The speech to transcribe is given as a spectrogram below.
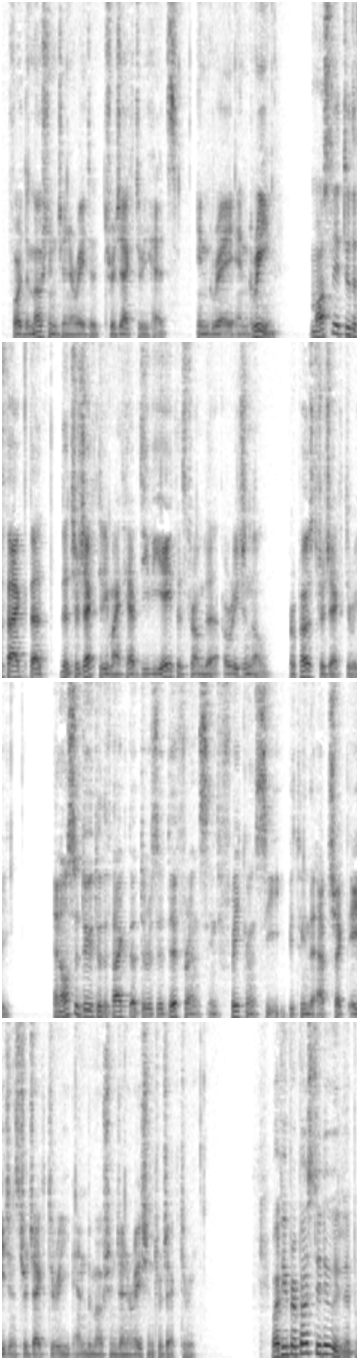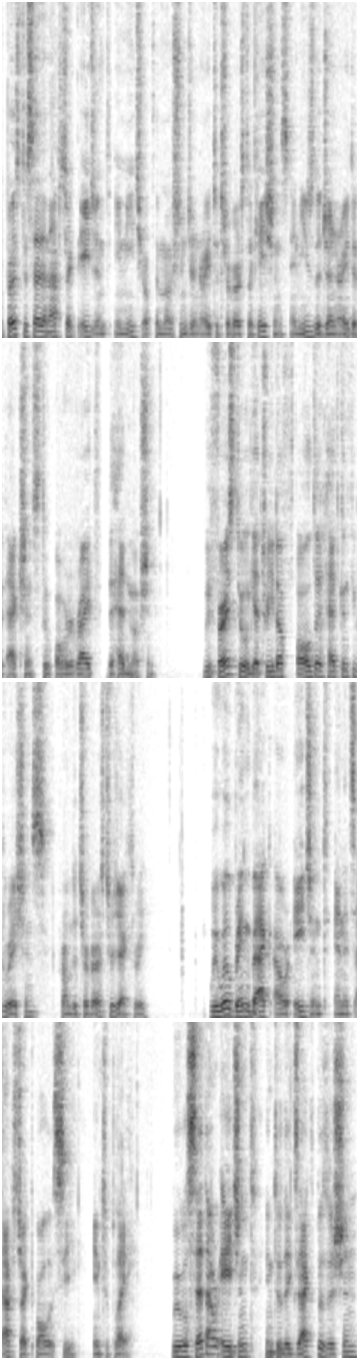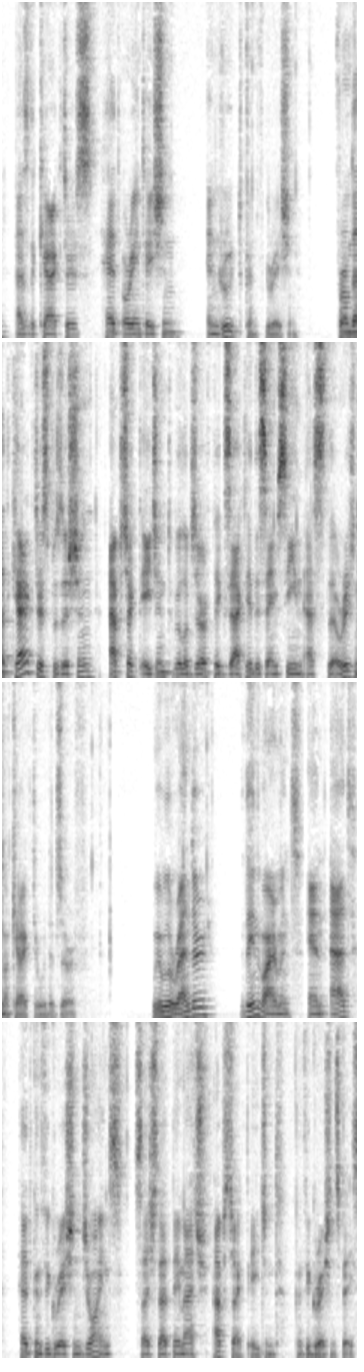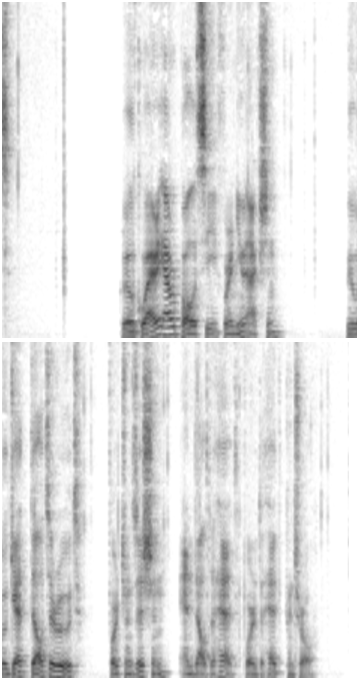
for the motion generated trajectory heads in gray and green, mostly to the fact that the trajectory might have deviated from the original proposed trajectory, and also due to the fact that there is a difference in frequency between the abstract agent's trajectory and the motion generation trajectory. What we propose to do is we propose to set an abstract agent in each of the motion generated traverse locations and use the generated actions to overwrite the head motion. We first will get rid of all the head configurations from the traverse trajectory we will bring back our agent and its abstract policy into play. We will set our agent into the exact position as the character's head orientation and root configuration. From that character's position, abstract agent will observe exactly the same scene as the original character would observe. We will render the environment and add head configuration joins such that they match abstract agent configuration space. We will query our policy for a new action we will get delta root for transition and delta head for the head control.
